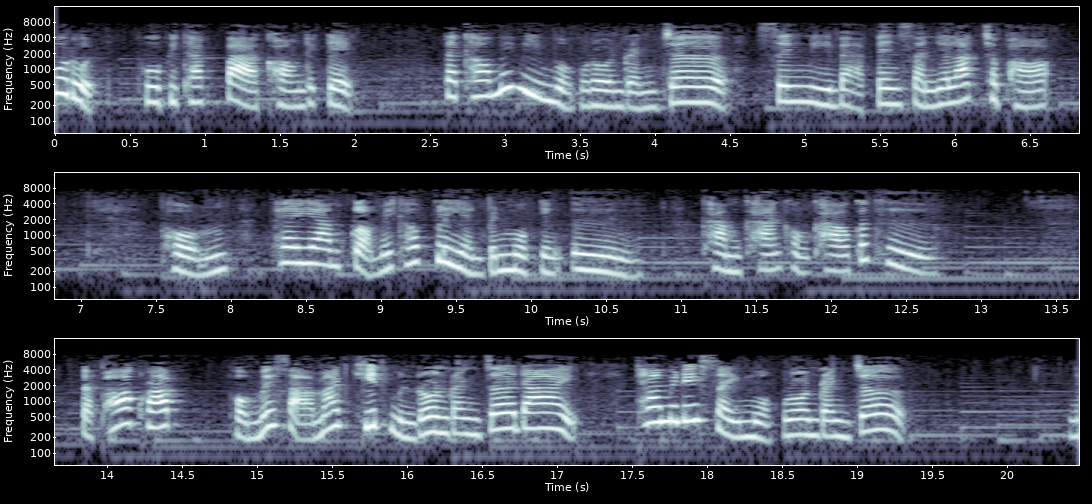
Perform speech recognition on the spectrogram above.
บุรุษ ผู้พิทักษ์ป่าของเด็กๆ แต่เขาไม่มีหมวก Lone Ranger ซึ่งมีแบบเป็นสัญลักษณ์เฉพาะ ผมพยายามกล่อมให้เขาเปลี่ยนเป็นหมวกอย่างอื่นคำค้านของเขาก็คือ แต่พ่อครับ ผมไม่สามารถคิดเหมือน Lone Ranger ได้ ถ้าไม่ได้ใส่หมวกโรนแรงเจอร์ ใน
